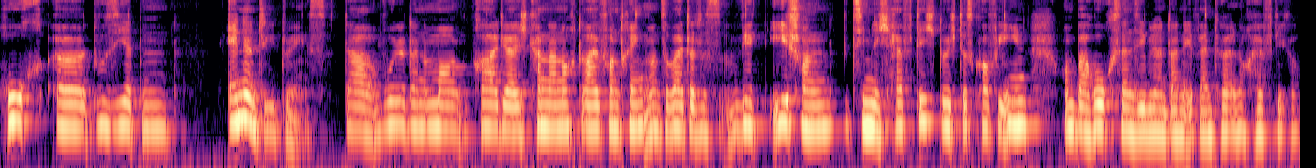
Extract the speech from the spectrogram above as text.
hochdosierten äh, Energy Drinks. Da wurde dann immer geprahlt, ja, ich kann da noch drei von trinken und so weiter. Das wirkt eh schon ziemlich heftig durch das Koffein und bei Hochsensiblen dann eventuell noch heftiger.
